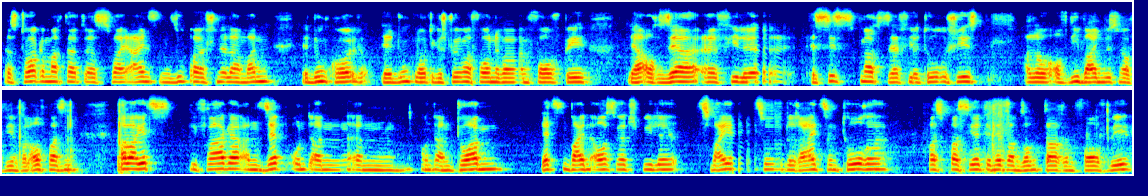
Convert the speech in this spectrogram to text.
das Tor gemacht hat, das 2-1, ein super schneller Mann, der, dunkel, der dunkelhäutige Stürmer vorne beim VfB, der auch sehr äh, viele Assists macht, sehr viele Tore schießt. Also auf die beiden müssen wir auf jeden Fall aufpassen. Aber jetzt die Frage an Sepp und an, ähm, und an Torben. Letzten beiden Auswärtsspiele 2 zu 13 Tore. Was passiert denn jetzt am Sonntag im VfB?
